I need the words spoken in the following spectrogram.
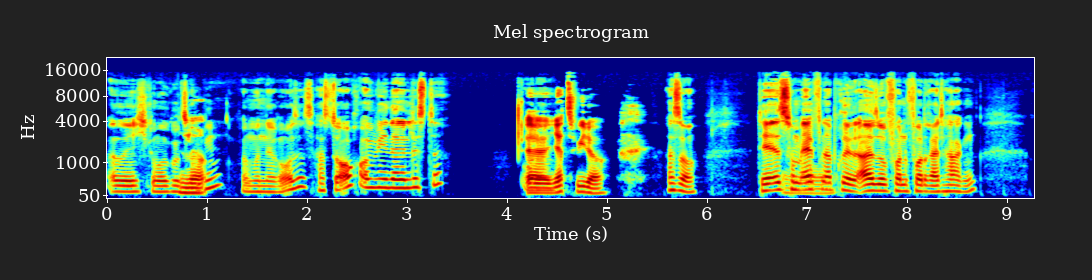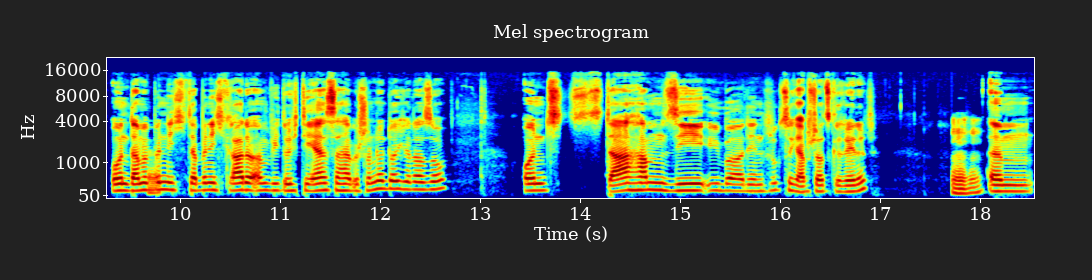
Also ich kann mal kurz Ja. gucken, wann man der raus ist. Hast du auch irgendwie in deiner Liste? äh, jetzt wieder. Achso. Der ist vom Genau. 11. April, also von vor drei Tagen. Und damit Ja. bin ich, da bin ich gerade irgendwie durch die erste halbe Stunde durch oder so. Und da haben sie über den Flugzeugabsturz geredet. Mhm. ähm,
